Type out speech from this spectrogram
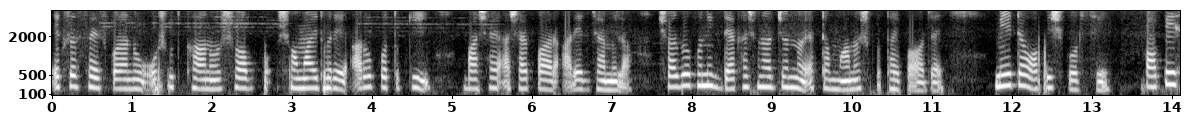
এক্সারসাইজ করানো, ওষুধ খাওয়ানো, সব সময় ধরে আরও কত কি বাসায় আসার পর আরেক ঝামেলা। সর্বক্ষণিক দেখাশোনার জন্য একটা মানুষ কোথায় পাওয়া যায়? মেয়েটা অফিস করছে। অফিস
